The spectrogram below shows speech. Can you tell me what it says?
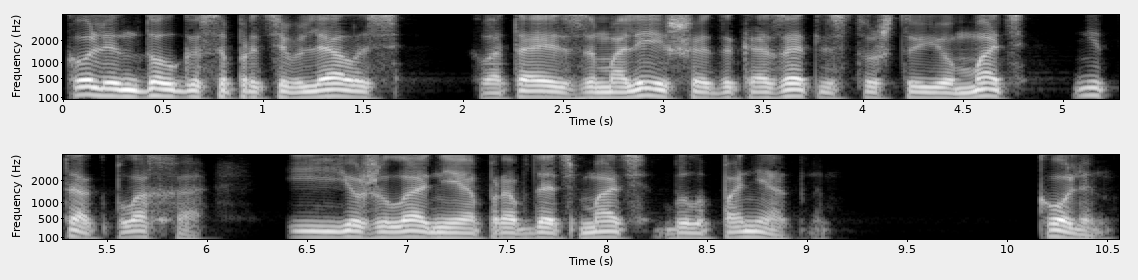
Колин долго сопротивлялась, хватаясь за малейшее доказательство, что ее мать не так плоха, и ее желание оправдать мать было понятным. Колин.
